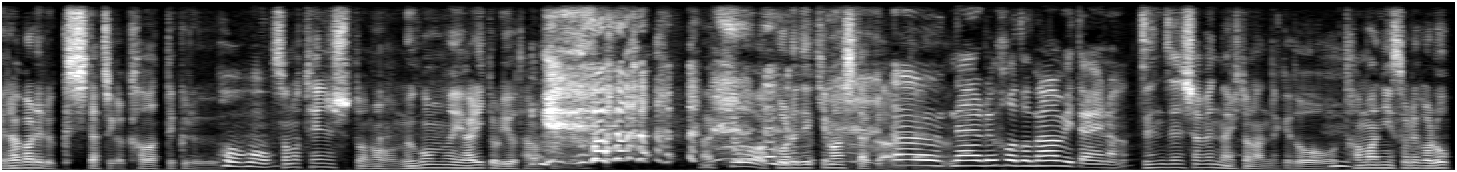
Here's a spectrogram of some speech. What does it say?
選ばれる串たちが変わってくる。その店主との無言のやり取りを楽しんであ 今日はこれで来ましたか？みたいな、うん、なるほどなみたいな。全然喋んない人なんだけど、うん。たまにそれが6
